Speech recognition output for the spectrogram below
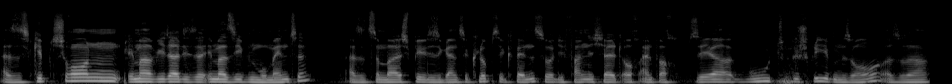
also es gibt schon immer wieder diese immersiven Momente. Also zum Beispiel diese ganze Clubsequenz, so die fand ich halt auch einfach sehr gut beschrieben. So, also da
